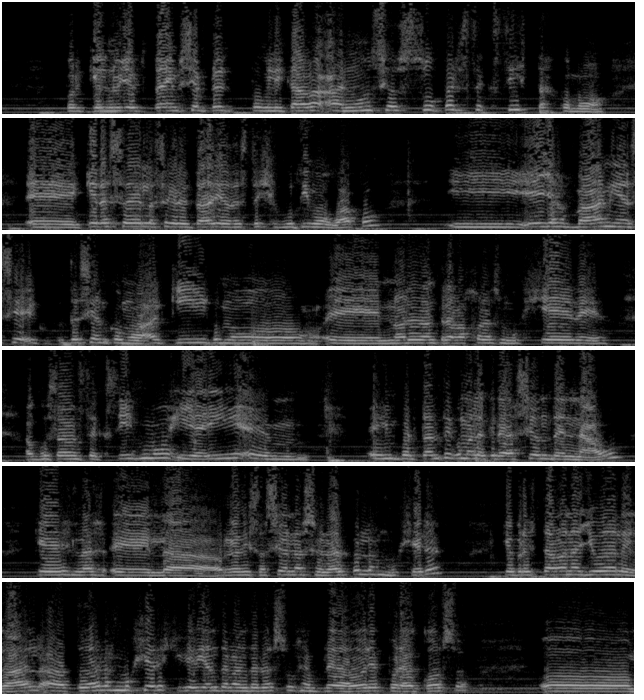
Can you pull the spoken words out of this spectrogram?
porque el New York Times siempre publicaba anuncios súper sexistas como eh, quiere ser la secretaria de este ejecutivo guapo y ellas van y decía- decían como aquí como eh, no le dan trabajo a las mujeres, acusaban sexismo y ahí eh, es importante como la creación de NOW, que es la, eh, la Organización Nacional por las Mujeres, que prestaban ayuda legal a todas las mujeres que querían demandar a sus empleadores por acoso o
